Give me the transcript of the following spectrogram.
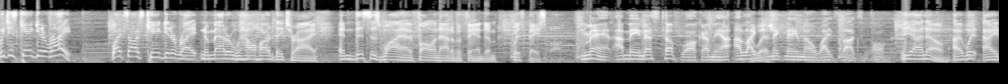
We just can't get it right. White Sox can't get it right no matter how hard they try, and this is why I've fallen out of a fandom with baseball. Man, I mean that's tough, Walker. I mean, I, I like I the nickname though, White Sox Walker. Yeah, I know. I would. I.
